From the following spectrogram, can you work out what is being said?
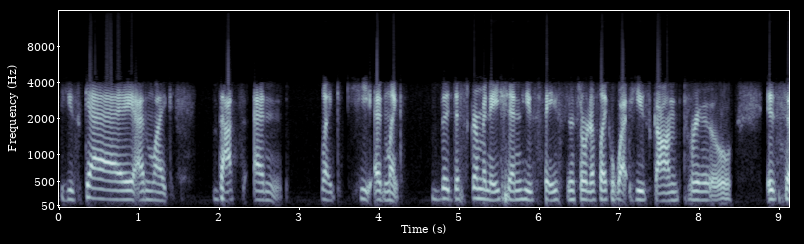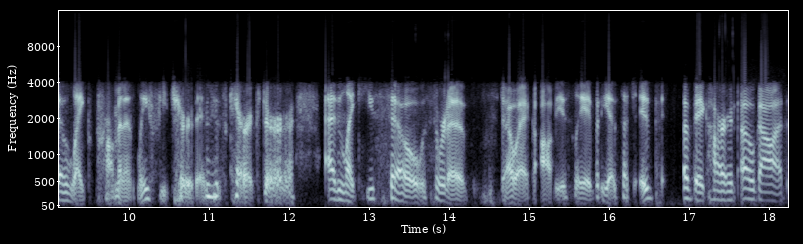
he's gay, and like that's and like he and like the discrimination he's faced and sort of like what he's gone through is so like prominently featured in his character and like he's so sort of stoic obviously but he has such a, a big heart oh god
